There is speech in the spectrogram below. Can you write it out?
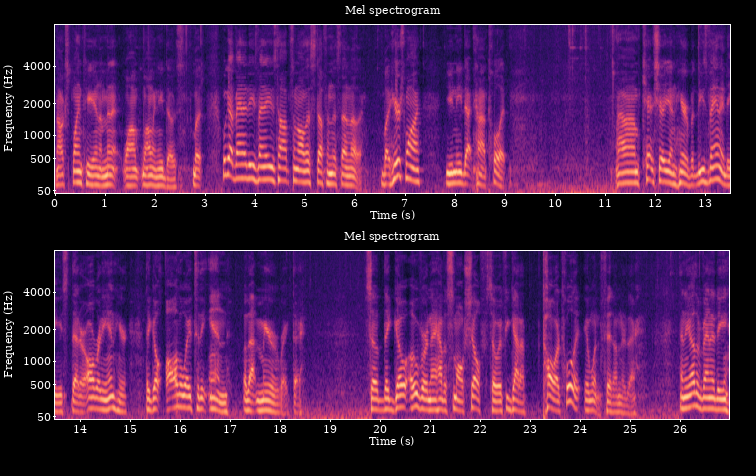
I'll explain to you in a minute why, why we need those. But we got vanities, vanities tops, and all this stuff and this, that, and another. But here's why you need that kind of toilet. Um, can't show you in here, but these vanities that are already in here, they go all the way to the end of that mirror right there. So they go over and they have a small shelf. So if you got a taller toilet, it wouldn't fit under there. And the other vanity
